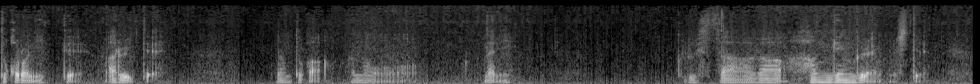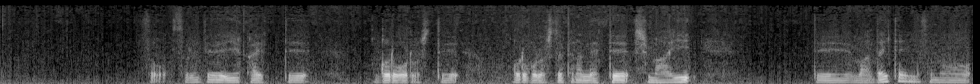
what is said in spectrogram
ところに行って、歩いて、なんとか、あの何？苦しさが半減ぐらいにして、そう、それで家帰って、ゴロゴロして、ゴロゴロしてたら寝てしまい、で、まあ大体ね、その、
